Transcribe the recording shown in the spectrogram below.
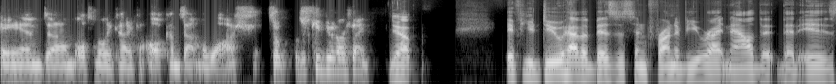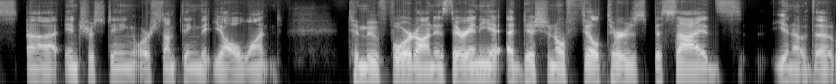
and um, ultimately kind of all comes out in the wash. So we'll just keep doing our thing. Yep. If you do have a business in front of you right now that that is uh, interesting or something that y'all want to move forward on, is there any additional filters besides you know the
